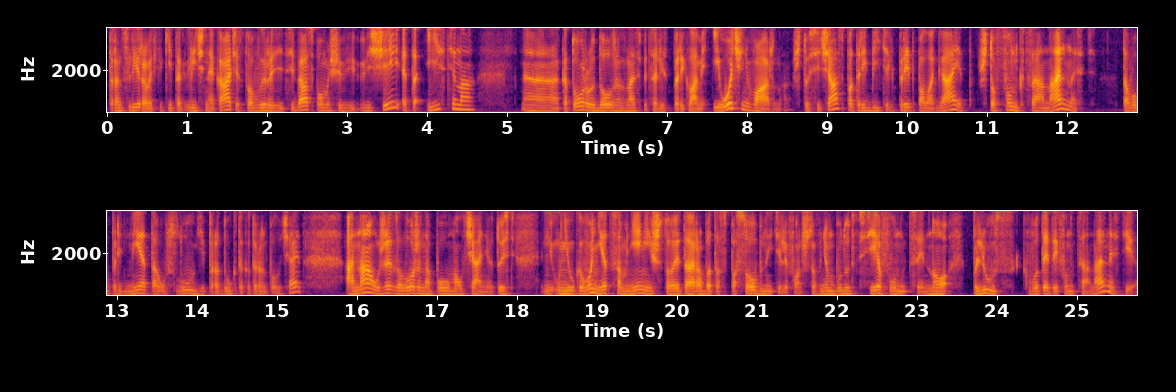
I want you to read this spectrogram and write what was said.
транслировать какие-то личные качества, выразить себя с помощью вещей. Это истина, которую должен знать специалист по рекламе. И очень важно, что сейчас потребитель предполагает, что функциональность того предмета, услуги, продукта, который он получает, она уже заложена по умолчанию. То есть ни у кого нет сомнений, что это работоспособный телефон, что в нем будут все функции, но плюс к вот этой функциональности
